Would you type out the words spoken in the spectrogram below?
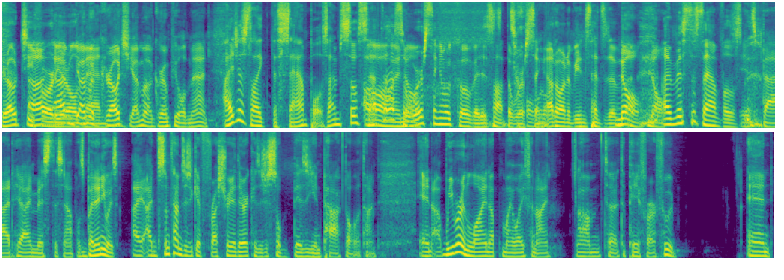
grouchy uh, 40 year old I'm, I'm a grouchy, I'm a grumpy old man. I just like the samples. I'm so sad. Oh, That's the worst thing about COVID. It's not the worst thing. I don't want to be insensitive. No, no. I miss the samples. It's bad. Yeah, I miss the samples. But anyways, I, I sometimes I just get frustrated there because it's just so busy and packed all the time. And uh, we were in line up, my wife and I, um, to to pay for our food, and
